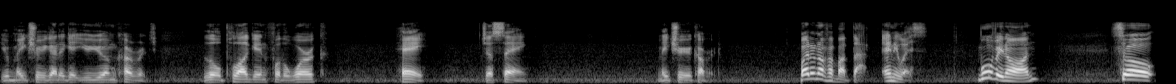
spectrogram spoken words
You make sure you got to get your UM coverage. Little plug in for the work. Hey, just saying. Make sure you're covered. But enough about that. Anyways, moving on. So,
